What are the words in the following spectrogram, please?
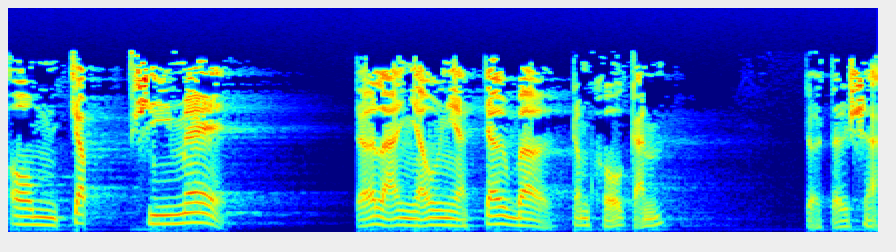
ôm chấp, si mê. Trở lại nhậu nhạt chơi bờ trong khổ cảnh. Rồi tự sát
